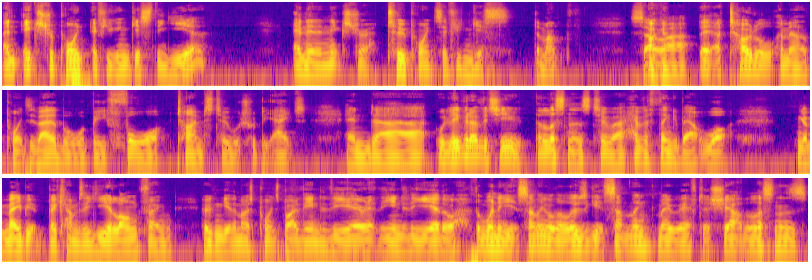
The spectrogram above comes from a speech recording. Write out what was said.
an extra point if you can guess the year, and then an extra two points if you can guess the month. So Okay. uh, a total amount of points available would be four times two, which would be eight. And uh, we leave it over to you, the listeners, to uh, have a think about what you know, maybe it becomes a year long thing. Who can get the most points by the end of the year? And at the end of the year, the, the winner gets something or the loser gets something. Maybe we have to shout the listeners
